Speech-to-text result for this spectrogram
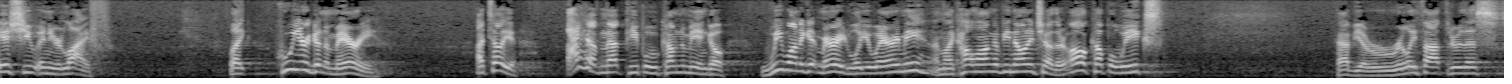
issue in your life, like who you're going to marry. I tell you, I have met people who come to me and go, We want to get married. Will you marry me? I'm like, How long have you known each other? Oh, a couple weeks. Have you really thought through this?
